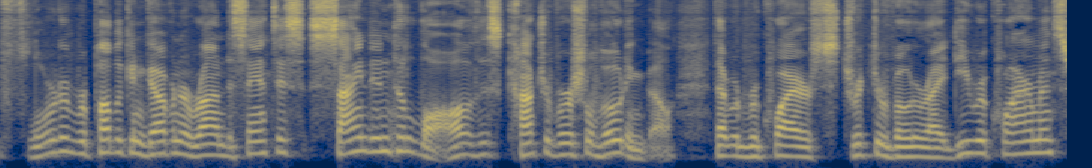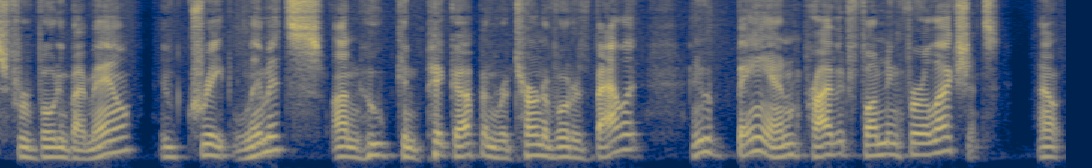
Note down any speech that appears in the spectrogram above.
Florida Republican Governor Ron DeSantis signed into law this controversial voting bill that would require stricter voter ID requirements for voting by mail. It would create limits on who can pick up and return a voter's ballot, and it would ban private funding for elections. Now,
